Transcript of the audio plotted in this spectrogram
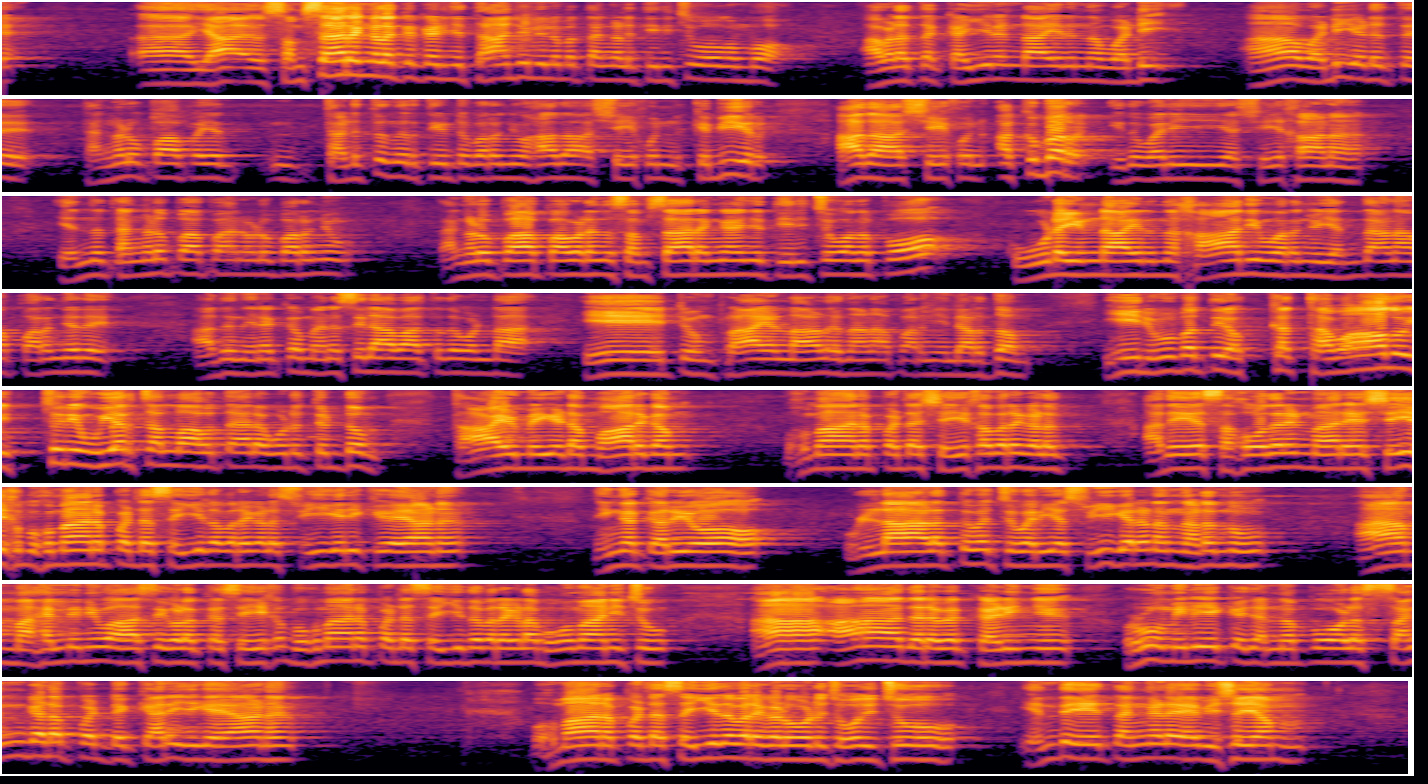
സംസാരങ്ങളൊക്കെ കഴിഞ്ഞ് താജുലുലമ തങ്ങൾ തിരിച്ചു പോകുമ്പോൾ അവിടത്തെ കയ്യിലുണ്ടായിരുന്ന വടി ആ വടിയെടുത്ത് തങ്ങളുപ്പാപ്പയെ തടുത്തു നിർത്തിയിട്ട് പറഞ്ഞു ഹാദാ ഷെയ്ഖുൻ കബീർ ആദാ ഷെയ്ഖുൻ അക്ബർ ഇത് വലിയ ഷെയ്ഖാണ് എന്ന് തങ്ങളുപ്പാപ്പാനോട് പറഞ്ഞു. തങ്ങളുപ്പാപ്പ അവിടെ നിന്ന് സംസാരം കഴിഞ്ഞ് തിരിച്ചു വന്നപ്പോ കൂടെയുണ്ടായിരുന്ന ഹാദി പറഞ്ഞു എന്താണ് ആ പറഞ്ഞത്? അത് നിനക്ക് മനസ്സിലാവാത്തത് കൊണ്ടാ. ഏറ്റവും പ്രായമുള്ള ആൾ എന്നാണ് ആ പറഞ്ഞതിന്റെ അർത്ഥം. ഈ രൂപത്തിലൊക്കെ തവാതു ഇത്രയും ഉയർച്ച അള്ളാഹു താല കൊടുത്തിട്ടും താഴ്മയുടെ മാർഗം ബഹുമാനപ്പെട്ട ഷെയ്ഖവറുകൾ അതേ സഹോദരന്മാരെ ഷെയ്ഖ് ബഹുമാനപ്പെട്ട സയ്യിദവറുകളെ സ്വീകരിക്കുകയാണ്. നിങ്ങൾക്കറിയോ ഉള്ളാളത്ത് വെച്ച് വലിയ സ്വീകരണം നടന്നു. ആ മഹല്ലിനിവാസികളൊക്കെ സെയ്ഖ് ബഹുമാനപ്പെട്ട സയ്യിദവറകളെ ബഹുമാനിച്ചു. ആ ആദരവ് കഴിഞ്ഞ് റൂമിലേക്ക് ചെന്നപ്പോൾ സങ്കടപ്പെട്ട് കരയുകയാണ്. ബഹുമാനപ്പെട്ട സയ്യിദവറുകളോട് ചോദിച്ചു എന്തേ തങ്ങളെ വിഷയം?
